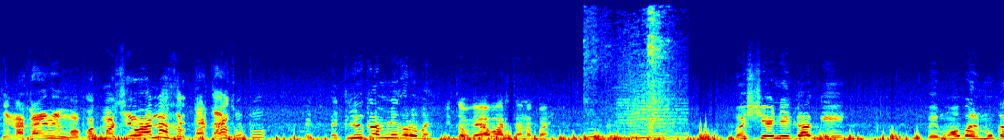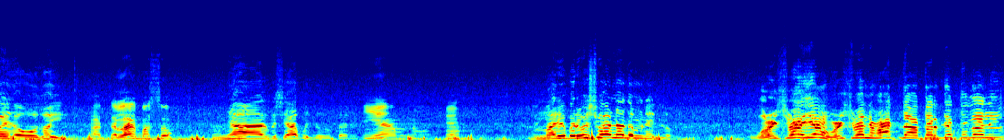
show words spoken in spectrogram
તે લગાવી મફતમાં સેવા ના કરતા કાં છોટું? એટલું કામ નહીં કરો ભાઈ. એ તો વ્યવહાર છે ને ભાઈ. બસ્યની કાકી પછી મોબાઈલ મુકાઈ દેવો જોઈએ. આ તો લાય બસો. હું ત્યાં પછી આપી દઉં તારે. એમ ન હે? મારી પર વિશ્વાસ ના તમને એટલો. વર્ષવા એમ વૈશ્વાની વાત ના અત્યારે દેતો હતા નહીં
